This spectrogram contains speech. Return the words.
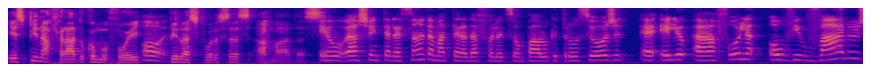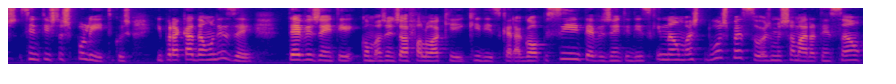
espinafrado como foi Ó, pelas Forças Armadas. Eu achei interessante a matéria da Folha de São Paulo que trouxe hoje. É, ele, a Folha ouviu vários cientistas políticos e para cada um dizer. Teve gente, como a gente já falou aqui, que disse que era golpe sim, teve gente que disse que não, mas duas pessoas me chamaram a atenção.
